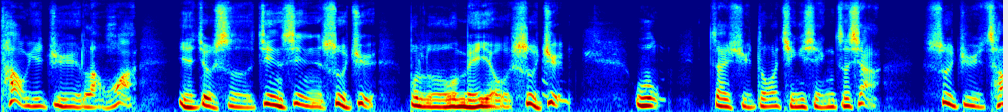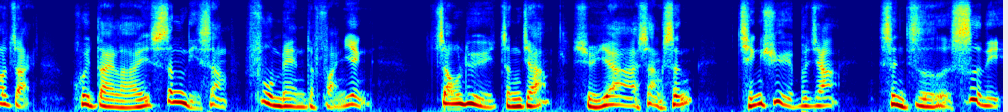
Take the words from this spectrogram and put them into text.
套一句老话，也就是“尽信数据不如没有数据”。五。在许多情形之下，数据超载会带来生理上负面的反应，焦虑增加，血压上升，情绪不佳，甚至视力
